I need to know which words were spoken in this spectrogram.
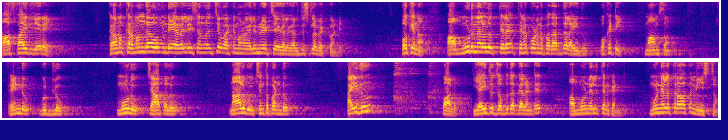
ఆ స్థాయికి చేరాయి. క్రమక్రమంగా ఉండే ఎవల్యూషన్లోంచి వాటిని మనం ఎలిమినేట్ చేయగలగాలి. దృష్టిలో పెట్టుకోండి. ఓకేనా? ఆ మూడు నెలలు తిన తినకూడని పదార్థాలు ఐదు. ఒకటి మాంసం. రెండు గుడ్లు. మూడు చేపలు. నాలుగు చింతపండు. ఐదు పాలు. ఈ ఐదు జబ్బు తగ్గాలంటే ఆ మూడు నెలలు తినకండి. మూడు నెలల తర్వాత మీ ఇష్టం.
